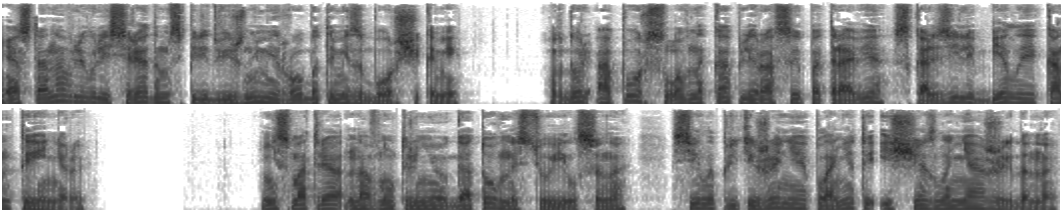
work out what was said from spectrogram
и останавливались рядом с передвижными роботами-сборщиками. Вдоль опор, словно капли росы по траве, скользили белые контейнеры. Несмотря на внутреннюю готовность Уилсона, сила притяжения планеты исчезла неожиданно.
